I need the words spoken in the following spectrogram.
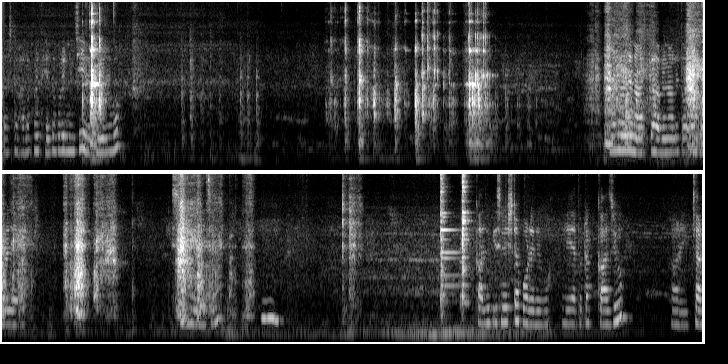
এলাচটা ভালো করে থেতো করে নিয়েছি, এবার দিয়ে দেবো। মাঝে হবে, নাহলে তরকারি পড়ে যাবে। কাজু কিশমিশটা পরে দেব। এই এতটা কাজু আর এই চার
